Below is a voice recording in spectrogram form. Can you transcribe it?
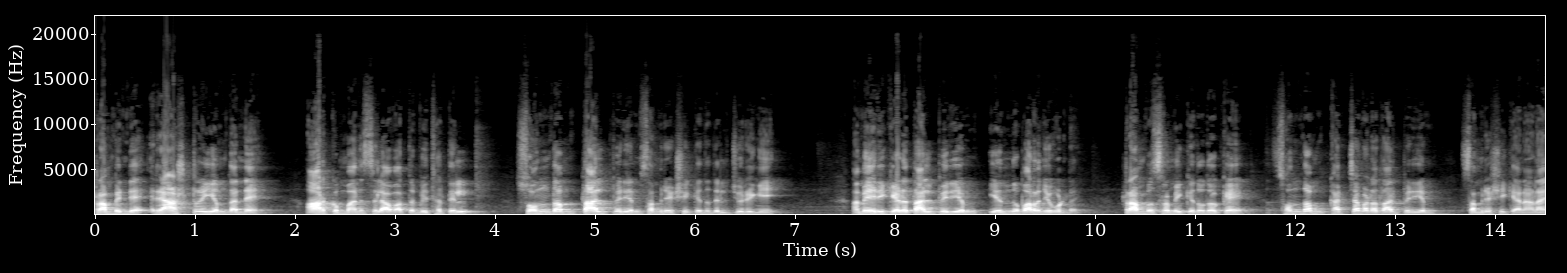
ട്രംപിന്റെ രാഷ്ട്രീയം തന്നെ ആർക്കും മനസ്സിലാവാത്ത വിധത്തിൽ സ്വന്തം താല്പര്യം സംരക്ഷിക്കുന്നതിൽ ചുരുങ്ങി. അമേരിക്കയുടെ താല്പര്യം എന്ന് പറഞ്ഞുകൊണ്ട് ട്രംപ് ശ്രമിക്കുന്നതൊക്കെ സ്വന്തം കച്ചവട താല്പര്യം സംരക്ഷിക്കാനാണ്.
